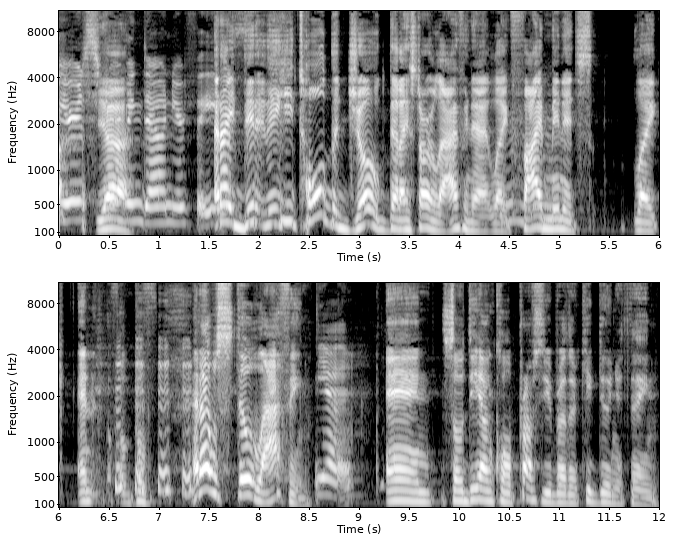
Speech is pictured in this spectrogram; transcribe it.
tears Yeah. down your face. and I did it. He told the joke that I started laughing at like five minutes, like, and and I was still laughing. Yeah. And so Deon Cole, props to you, brother. Keep doing your thing.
